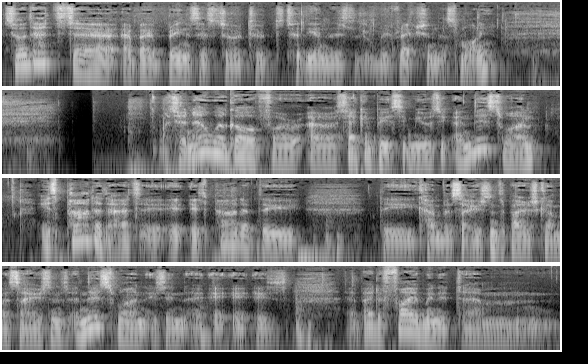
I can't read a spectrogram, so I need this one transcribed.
So that uh, about brings us to, to, to the end of this little reflection this morning. So now we'll go for our second piece of music, and this one is part of that. It's part of the the conversations, the parish conversations, and this one is in is about a five minute. Um,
